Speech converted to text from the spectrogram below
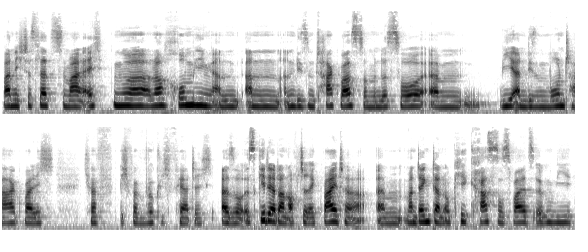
wann ich das letzte Mal echt nur noch rumhing an, an, an diesem Tag war es zumindest so, ähm, wie an diesem Montag, weil ich, ich war, ich war wirklich fertig. Also es geht ja dann auch direkt weiter. Ähm, man denkt dann, okay, krass, das war jetzt irgendwie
